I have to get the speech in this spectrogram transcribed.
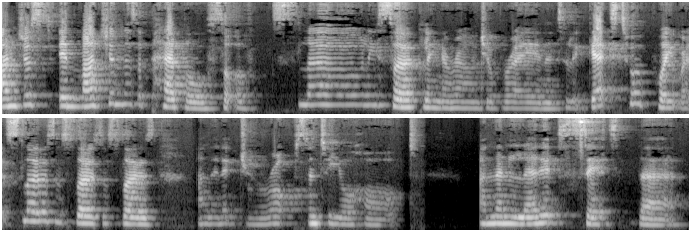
and just imagine there's a pebble sort of slowly circling around your brain until it gets to a point where it slows and slows and slows, and then it drops into your heart. And then let it sit there.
